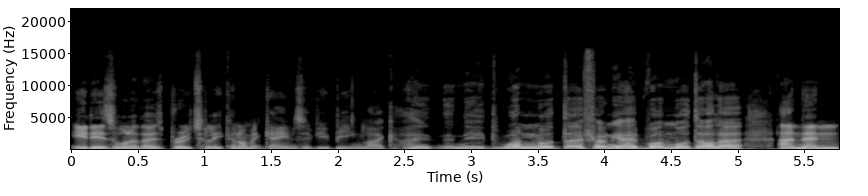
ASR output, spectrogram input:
it is one of those brutal economic games of you being like, I need one more. If only I had one more dollar, and then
